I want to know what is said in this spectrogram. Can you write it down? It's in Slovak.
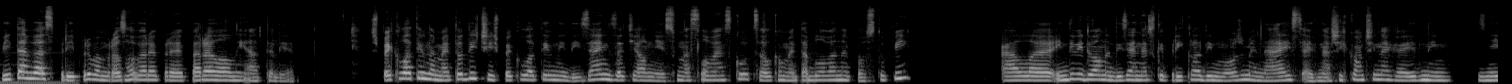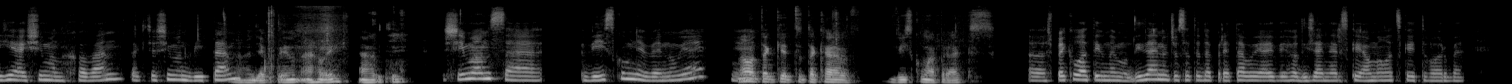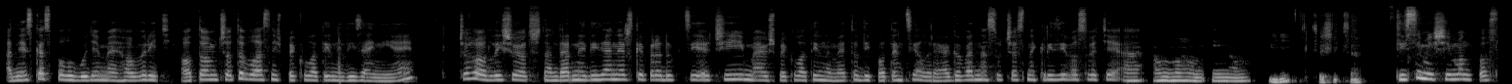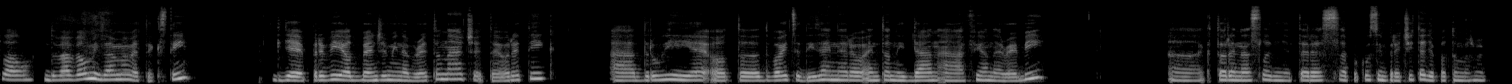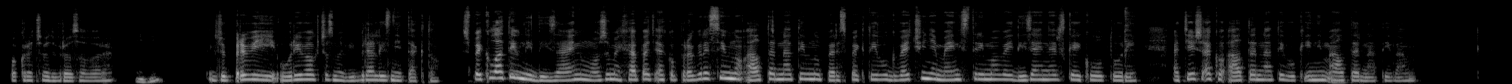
Vítam vás pri prvom rozhovore pre paralelný ateliér. Špekulatívne metódy či špekulatívny dizajn zatiaľ nie sú na Slovensku celkom etablované postupy, ale individuálne dizajnerské príklady môžeme nájsť aj v našich končinách a jedným z nich je aj Šimon Chovan. Tak ťa Šimon vítam. No, ďakujem, ahoj. Ahojte. Šimon sa výskumne venuje. Nie? No, tak je to taká výskum a prax. Špekulatívnemu dizajnu, čo sa teda pretavuje aj v jeho dizajnerskej a umeleckej tvorbe. A dneska spolu budeme hovoriť o tom, čo to vlastne špekulatívny dizajn je, čo ho odlišuje od štandardnej dizajnerskej produkcie, či majú špekulatívne metódy potenciál reagovať na súčasné krízy vo svete a o mnohom inom. Mhm, teším sa. Ty si mi, Šimon, poslal dva veľmi zaujímavé texty, kde prvý od Benjamina Brettona, čo je teoretik, a druhý je od dvojice dizajnerov Anthony Dunn a Fiona Reby, ktoré následne teraz sa pokúsim prečítať a potom môžeme pokračovať v rozhovore. Mm-hmm. Takže prvý úryvok, čo sme vybrali, znie takto. Špekulatívny dizajn môžeme chápať ako progresívnu alternatívnu perspektívu k väčšine mainstreamovej dizajnerskej kultúry a tiež ako alternatívu k iným alternatívam.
